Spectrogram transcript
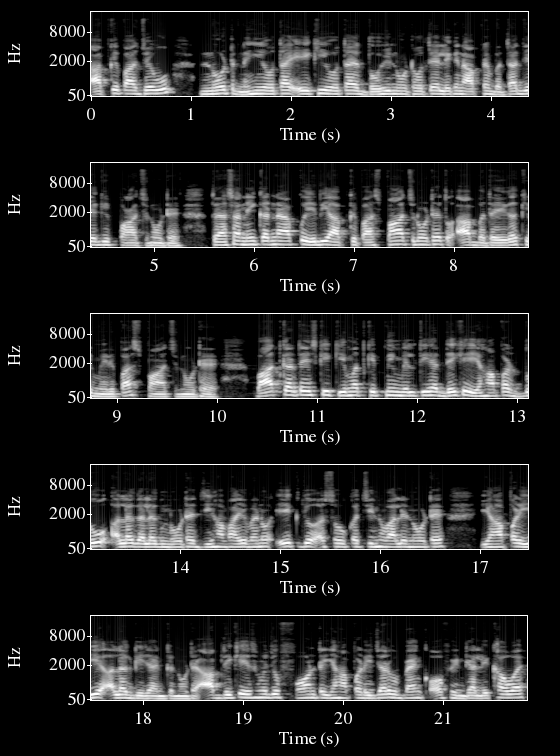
आपके पास जो है वो नोट नहीं होता है एक ही होता है, दो ही नोट होते हैं, लेकिन आपने बता दिया कि पाँच नोट है। तो ऐसा नहीं करना है आपको, यदि आपके पास पाँच नोट है तो आप बताइएगा कि मेरे पास पाँच नोट है। बात करते हैं इसकी कीमत कितनी मिलती है। देखिए, यहाँ पर दो अलग अलग नोट है। जी हाँ भाई बहनों, एक जो अशोक चिन्ह वाले नोट है, यहाँ पर ये अलग डिज़ाइन का नोट है। आप देखिए, इसमें जो फॉन्ट यहाँ पर रिज़र्व बैंक ऑफ़ इंडिया लिखा हुआ है।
